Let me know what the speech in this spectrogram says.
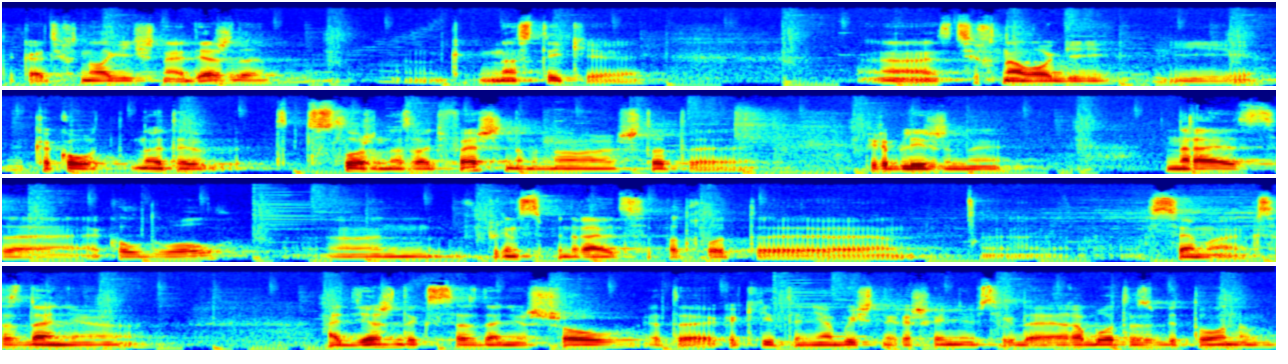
Такая технологичная одежда на стыке э, технологий и какого-то, ну это сложно назвать фэшном, но что-то приближенное. Нравится Cold Wall. Э, в принципе, нравится подход э, э, Сэма к созданию одежды, к созданию шоу. Это какие-то необычные решения всегда. Работа с бетоном.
